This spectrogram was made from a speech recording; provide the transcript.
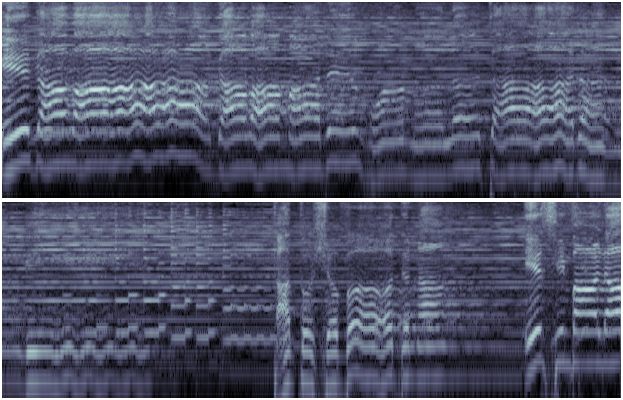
એ ગાવા ગાવા મારે હોનલ તારંગી તા તો શબદના એ સિંબાડા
